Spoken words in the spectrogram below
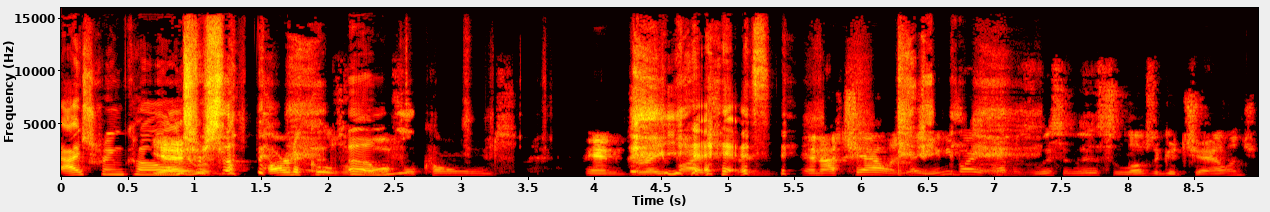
ice cream cones It or something. particles of Um, waffle cones and grape ice cream. And I challenge, hey, anybody that happens to listen to this loves a good challenge,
